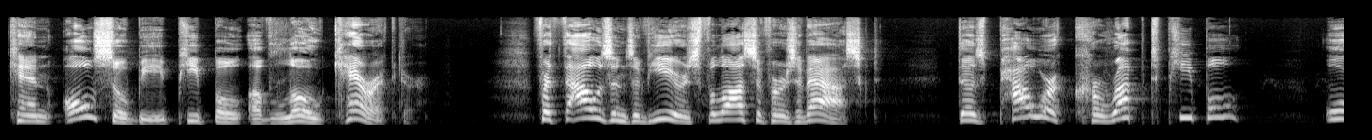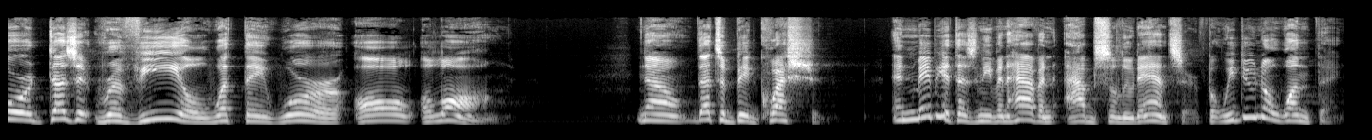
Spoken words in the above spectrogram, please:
can also be people of low character. For thousands of years, philosophers have asked Does power corrupt people, or does it reveal what they were all along? Now, that's a big question, and maybe it doesn't even have an absolute answer, but we do know one thing.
